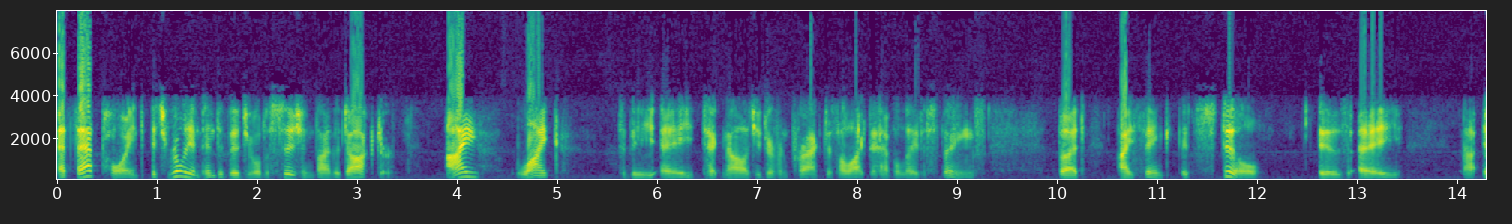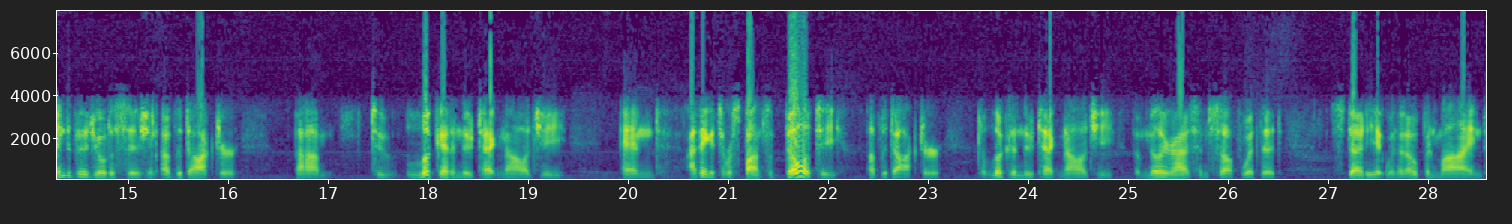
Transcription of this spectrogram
At that point, it's really an individual decision by the doctor. I like to be a technology driven practice. I like to have the latest things, but I think it still is a uh, individual decision of the doctor um, to look at a new technology, and I think it's a responsibility of the doctor to look at a new technology, familiarize himself with it, study it with an open mind,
